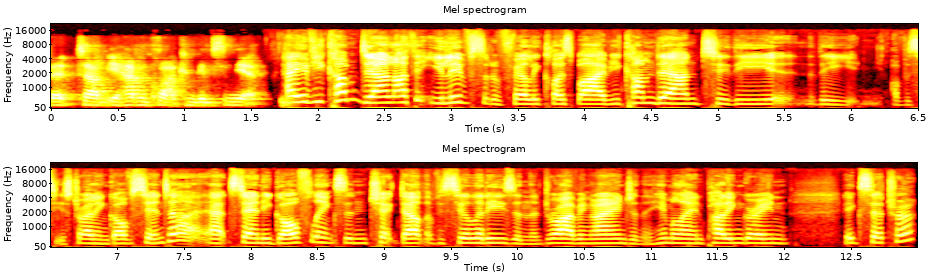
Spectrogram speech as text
But um, you haven't quite convinced them yet. Hey, have you come down? I think you live sort of fairly close by. Have you come down to the the obviously Australian Golf Centre at Sandy Golf Links and checked out the facilities and the driving range and the Himalayan putting green, etc.?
